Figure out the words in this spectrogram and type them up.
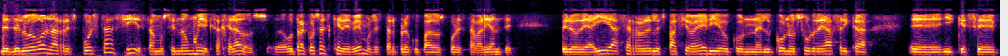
Desde luego, en la respuesta sí, estamos siendo muy exagerados. Eh, otra cosa es que debemos estar preocupados por esta variante, pero de ahí a cerrar el espacio aéreo con el cono sur de África eh, y que se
